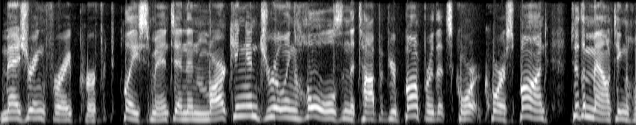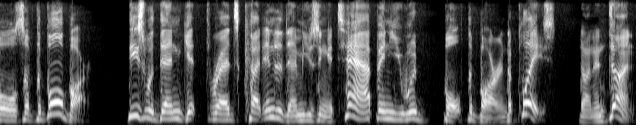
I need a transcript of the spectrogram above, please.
measuring for a perfect placement, and then marking and drilling holes in the top of your bumper that correspond to the mounting holes of the bull bar. These would then get threads cut into them using a tap, and you would bolt the bar into place. Done and done.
